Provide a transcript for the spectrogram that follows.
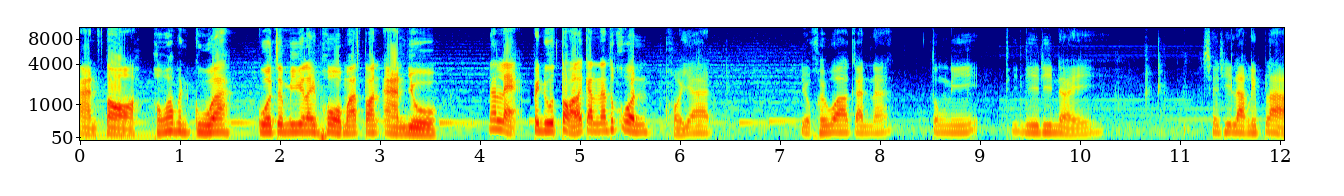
อ่านต่อ เพราะว่ามันกลัว กลัวจะมีอะไรโผล่มาตอนอ่านอยู่ นั่นแหละ ไปดูต่อแล้วกันนะทุกคนขออนุญาต เดี๋ยวค่อยว่ากันนะ ตรงนี้ที่นี่ที่ไหน ใช่ที่รักหรือเปล่า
